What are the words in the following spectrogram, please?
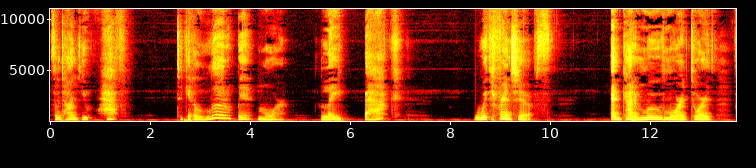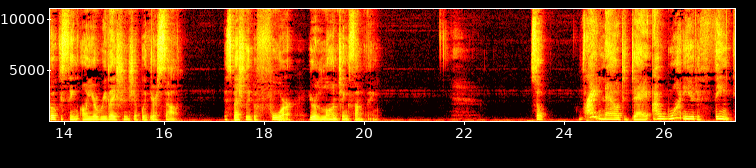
Sometimes you have to get a little bit more laid back with your friendships and kind of move more towards focusing on your relationship with yourself, especially before you're launching something. So, right now, today, I want you to think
